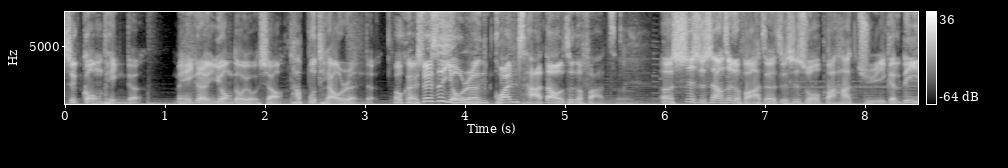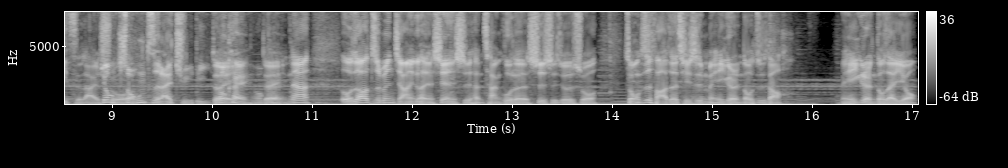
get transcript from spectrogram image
是公平的。每一个人用都有效，它不挑人的。OK，所以是有人观察到这个法则。呃，事实上这个法则只是说把它举一个例子来说，用种子来举例。对 OK OK。对，那我知道这边讲一个很现实、很残酷的事实，就是说种子法则其实每一个人都知道，每一个人都在用。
